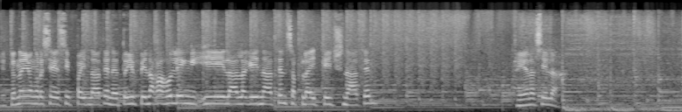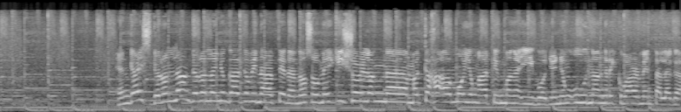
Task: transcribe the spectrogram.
Ito na yung recessive fight natin. Ito yung pinakahuling ilalagay natin sa flight cage natin. Ayan na sila. And guys, ganun lang, ganun lang yung gagawin natin, ano? So making sure lang na magkakaamo yung ating mga ibon. Yun yung unang requirement talaga.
